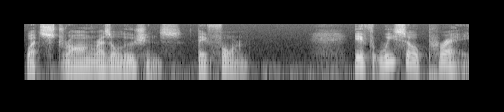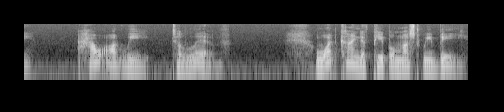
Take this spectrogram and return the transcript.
What strong resolutions they form. If we so pray, how ought we to live? What kind of people must we be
